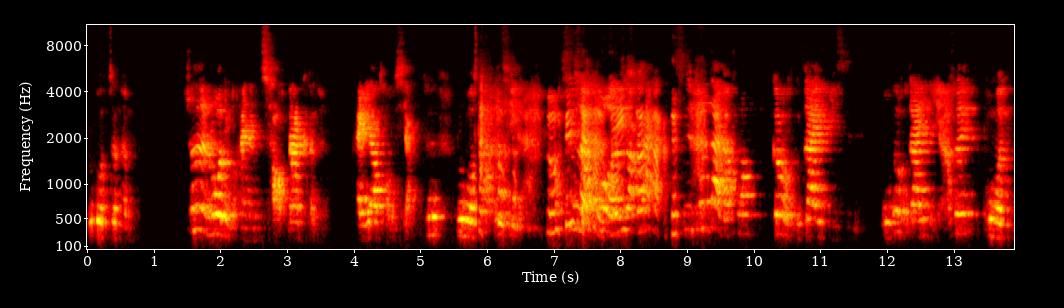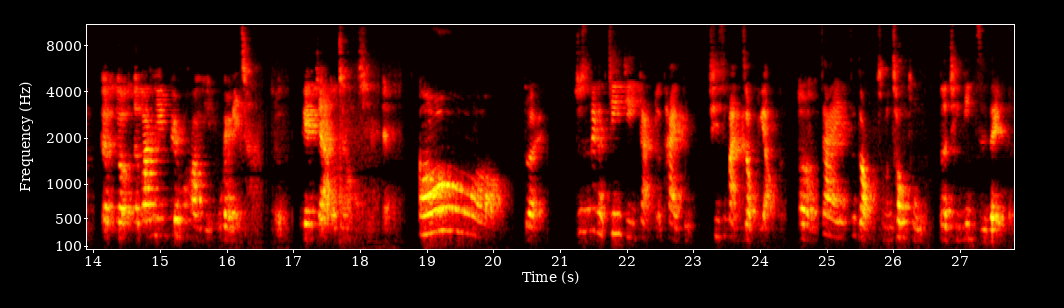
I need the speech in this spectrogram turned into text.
如果真的就是如果你们还能吵，那可能还要投降。就是如果吵不起来，是冷漠的状态，是就是代表说根本不在意彼此，我根本不在意你啊，所以我们的的的关系越不好，也我也没差，就连架都吵不起来。哦，对，就是那个积极感的态度，其实蛮重要的。嗯，在这种什么冲突的情境之类的，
